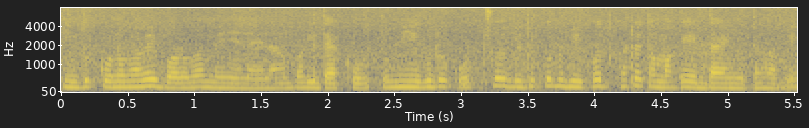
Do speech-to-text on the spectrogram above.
কিন্তু কোনোভাবেই বড় মা মেনে নেয় না। বলে, দেখো, তুমি এগুলো করছ, যদি কোনো বিপদ ঘটে তোমাকে এর দায় নিতে হবে।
